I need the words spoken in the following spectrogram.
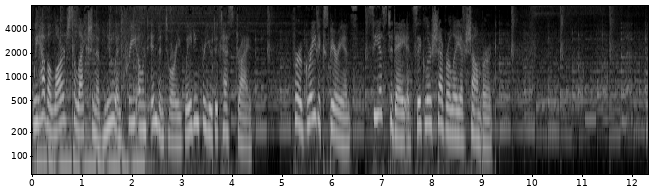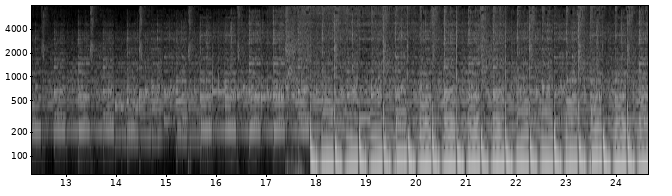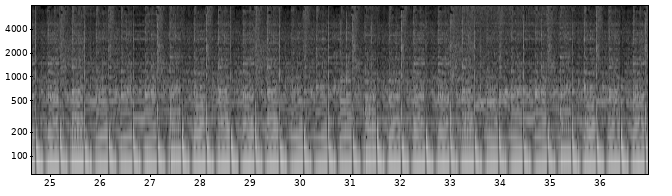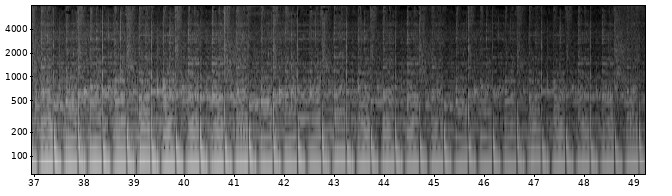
We have a large selection of new and pre-owned inventory waiting for you to test drive. For a great experience, see us today at Zeigler Chevrolet of Schaumburg.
